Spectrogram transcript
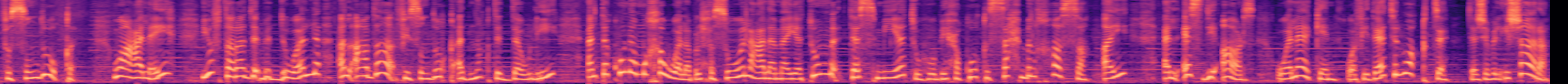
في الصندوق وعليه يفترض بالدول الأعضاء في صندوق النقد الدولي أن تكون مخولة بالحصول على ما يتم تسميته بحقوق السحب الخاصة أي ال SDRs ولكن وفي ذات الوقت تجب الإشارة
